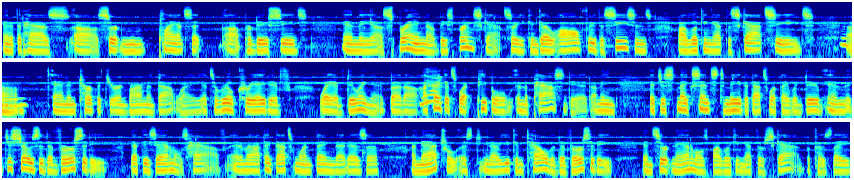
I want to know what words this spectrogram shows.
And if it has uh, certain plants that uh, produce seeds in the uh, spring, that would be spring scat. So you can go all through the seasons by looking at the scat seeds um, and interpret your environment that way. It's a real creative way of doing it, but uh, I think it's what people in the past did. I mean, it just makes sense to me that that's what they would do, and it just shows the diversity that these animals have. And I mean, I think that's one thing that as a a naturalist, you know, you can tell the diversity in certain animals by looking at their scat because they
